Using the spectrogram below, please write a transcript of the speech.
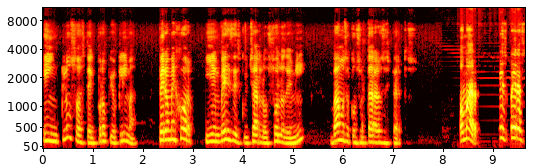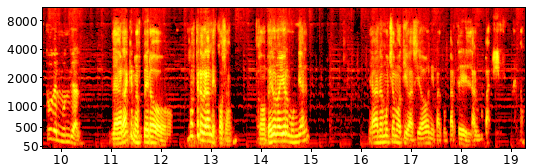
e incluso hasta el propio clima. Pero mejor, y en vez de escucharlo solo de mí, vamos a consultar a los expertos. Omar, ¿qué esperas tú del Mundial? La verdad que no espero, no espero grandes cosas. Como Perú no yo el Mundial, ya no hay mucha motivación ni para comprarte el álbum paquete. ¿no?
